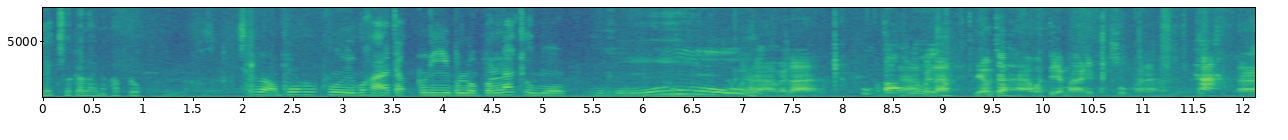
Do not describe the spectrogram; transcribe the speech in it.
เรียกชุดอะไรนะครับลูกฉลองผู้คุยมหาจักรีบรมราชวงศ์ โอ้โห ธรรมดาไหมล่ะ ถูกต้องธรรมดาไหมเลยล่ะเดี๋ยวจะหาว่าเตรียมมานี่ผมสุ่มมานะค่ะอ่า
